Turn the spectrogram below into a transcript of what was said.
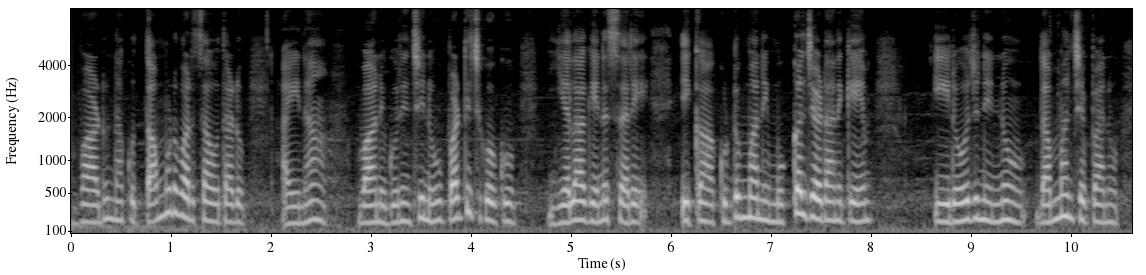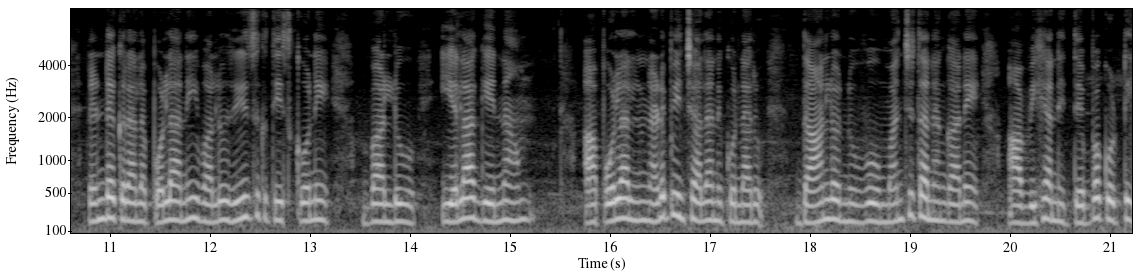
వాడు నాకు తమ్ముడు వరుస అవుతాడు. అయినా వాని గురించి నువ్వు పట్టించుకోకు. ఎలాగైనా సరే ఇక ఆ కుటుంబాన్ని ముక్కలు చేయడానికే ఈరోజు నిన్ను దమ్మని చెప్పాను. రెండెకరాల పొలాన్ని వాళ్ళు రీజుకు తీసుకొని వాళ్ళు ఎలాగైనా ఆ పొలాలను నడిపించాలనుకున్నారు. దానిలో నువ్వు మంచితనంగానే ఆ విహాన్ని దెబ్బ కొట్టి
